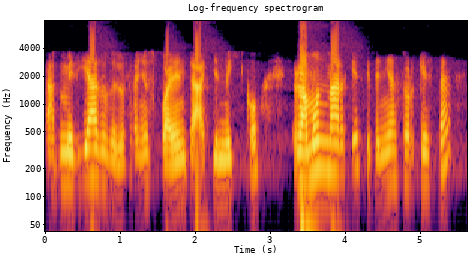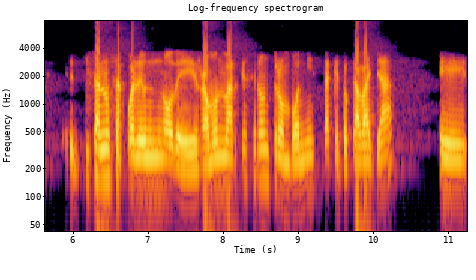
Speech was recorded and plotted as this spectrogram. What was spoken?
a mediados de los años 40 aquí en México, Ramón Márquez, que tenía su orquesta, eh, quizá no se acuerde uno de Ramón Márquez, era un trombonista que tocaba jazz, eh,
